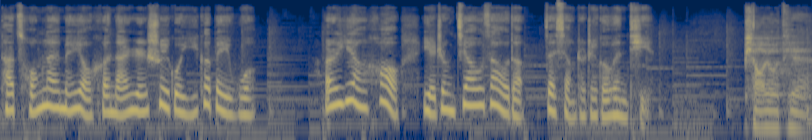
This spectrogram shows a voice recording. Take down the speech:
她从来没有和男人睡过一个被窝，而燕浩也正焦躁的在想着这个问题。朴有天，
